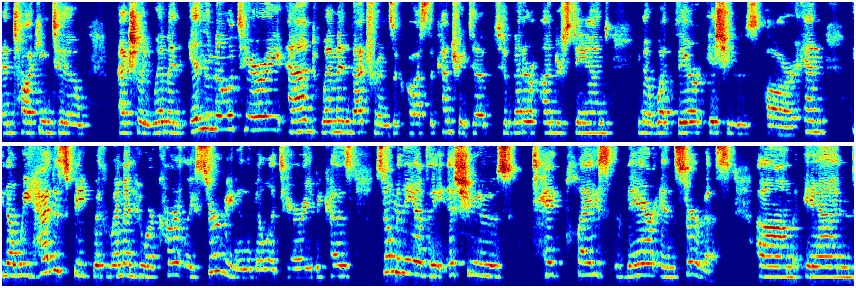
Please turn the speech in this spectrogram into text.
and talking to actually women in the military and women veterans across the country to, to better understand you know what their issues are. And you know we had to speak with women who are currently serving in the military because so many of the issues take place there in service. Um, and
